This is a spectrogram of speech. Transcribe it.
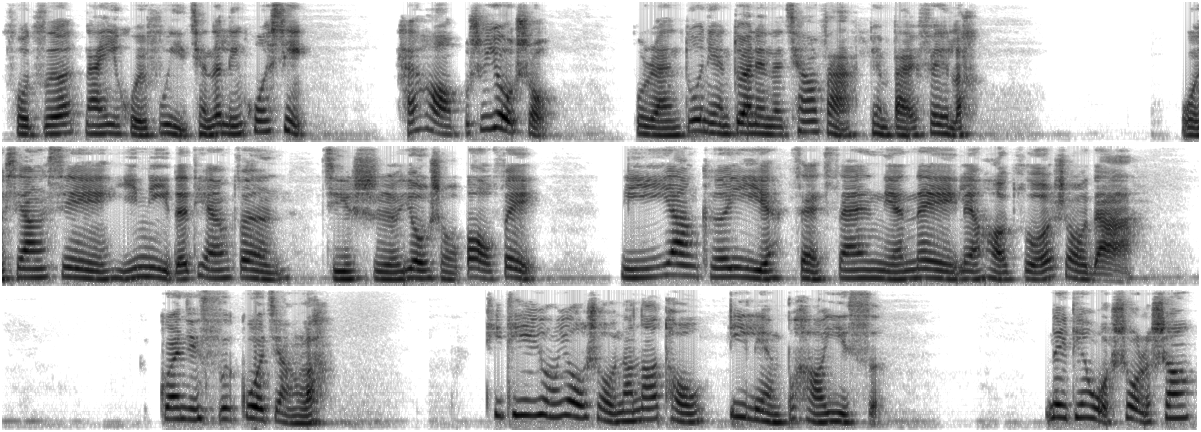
否则难以恢复以前的灵活性。还好不是右手，不然多年锻炼的枪法便白费了。我相信以你的天分，即使右手报废，你一样可以在三年内练好左手的。关锦司过奖了。T T 用右手挠挠头，一脸不好意思。那天我受了伤，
